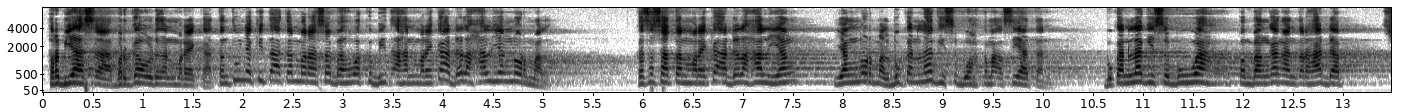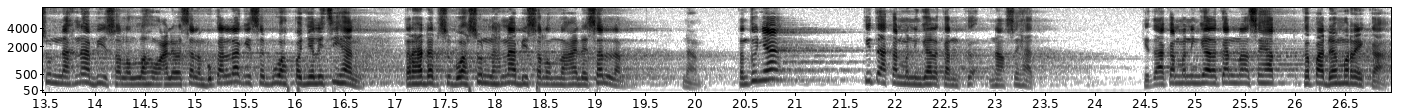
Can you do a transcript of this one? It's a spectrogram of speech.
terbiasa bergaul dengan mereka, tentunya kita akan merasa bahwa kebid'ahan mereka adalah hal yang normal. Kesesatan mereka adalah hal yang yang normal, bukan lagi sebuah kemaksiatan, bukan lagi sebuah pembangkangan terhadap sunnah Nabi Shallallahu Alaihi Wasallam, bukan lagi sebuah penyelisihan terhadap sebuah sunnah Nabi Shallallahu Alaihi Wasallam. Nah, tentunya kita akan meninggalkan ke nasihat. Kita akan meninggalkan nasihat kepada mereka.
